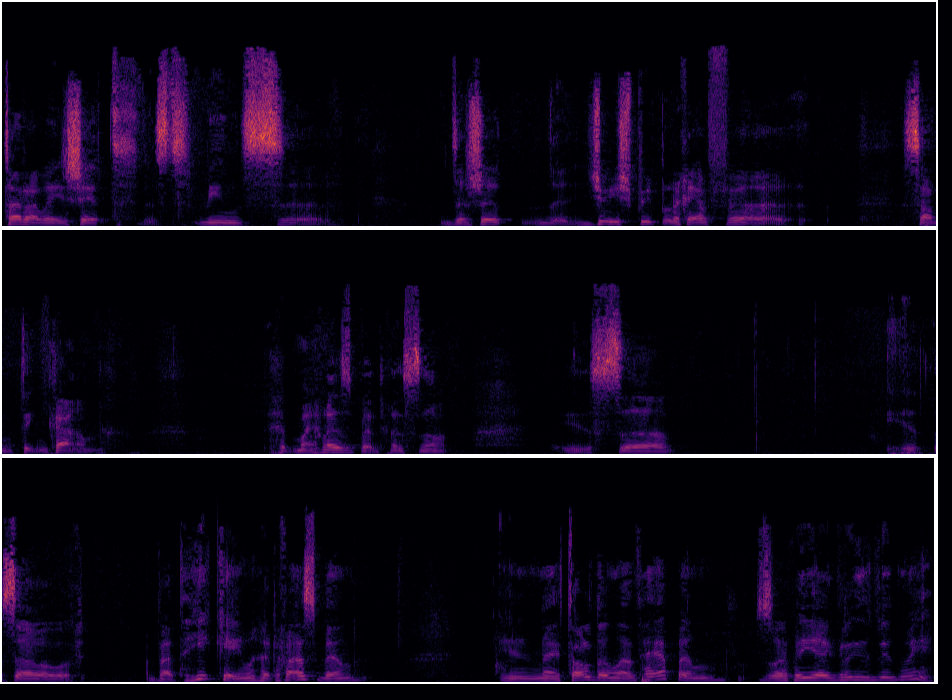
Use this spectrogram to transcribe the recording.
This means uh, the, the Jewish people have uh, something on. My husband has no. Is uh, so, but he came, her husband, and I told him what happened. So he agreed with me.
